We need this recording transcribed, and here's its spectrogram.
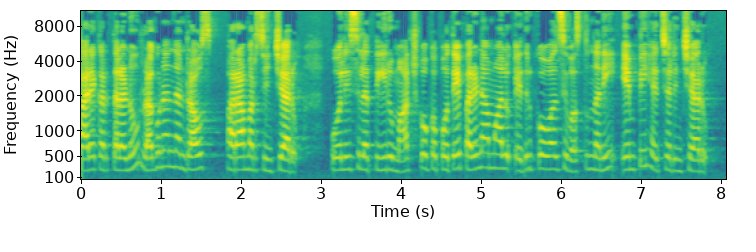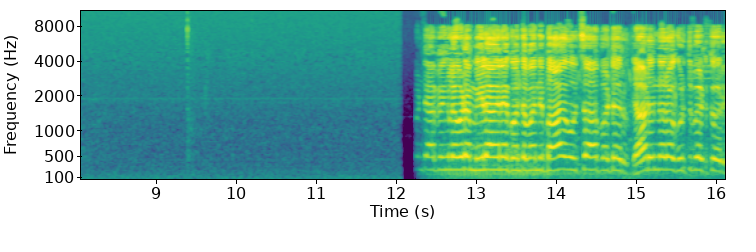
కార్యకర్తలను రఘునందన్ రావు పరామర్శించారు. పోలీసుల తీరు మార్చుకోకపోతే పరిణామాలు ఎదుర్కోవాల్సి వస్తుందని ఎంపీ హెచ్చరించారు. ట్యాపింగ్లో కూడా మీలాగానే కొంతమంది బాగా ఉత్సాహపడ్డారు. ఎవడున్నారో గుర్తు పెట్టుకోరు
